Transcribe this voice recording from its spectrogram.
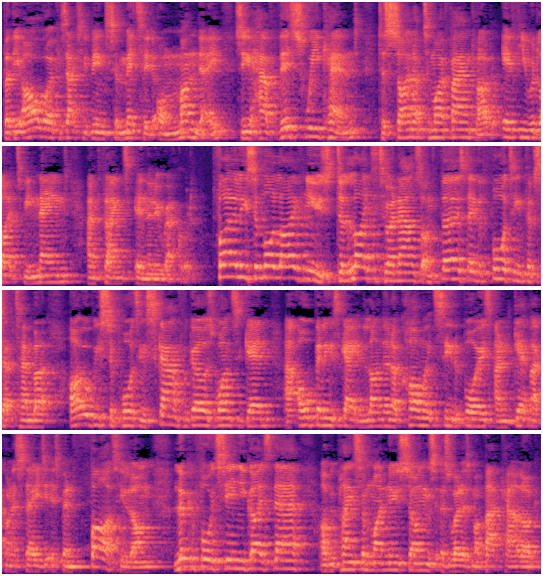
but the artwork is actually being submitted on Monday, so you have this weekend to sign up to my fan club if you would like to be named and thanked in the new record. Finally, some more live news. Delighted to announce on Thursday, the 14th of September, I will be supporting Scouting for Girls once again at Old Billingsgate in London. I can't wait to see the boys and get back on a stage. It has been far too long. Looking forward to seeing you guys there. I'll be playing some of my new songs as well as my back catalogue.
